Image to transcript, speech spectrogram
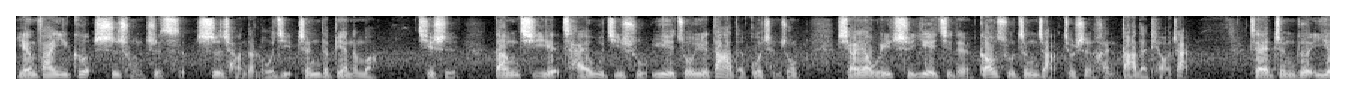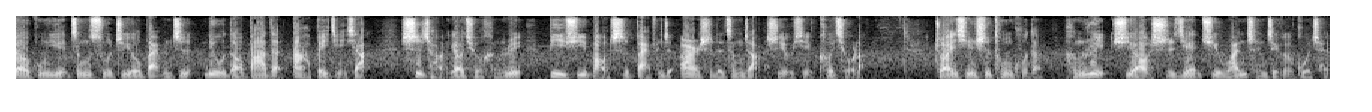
研发一哥失宠至此，市场的逻辑真的变了吗？其实，当企业财务基数越做越大的过程中，想要维持业绩的高速增长就是很大的挑战。在整个医药工业增速只有百分之六到八的大背景下，市场要求恒瑞必须保持百分之二十的增长是有些苛求了。转型是痛苦的，恒瑞需要时间去完成这个过程。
